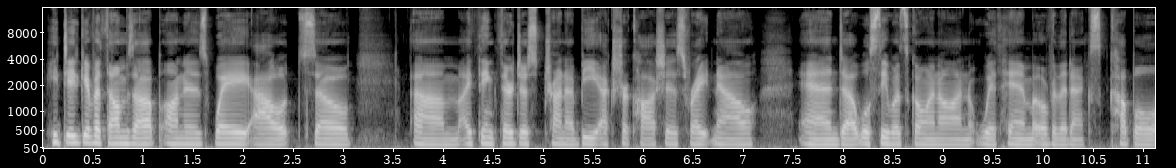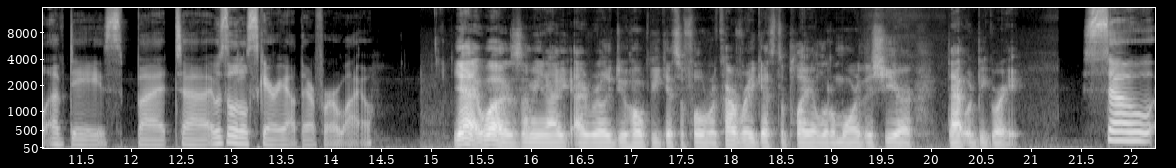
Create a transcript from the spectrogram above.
he did give a thumbs up on his way out. So um, I think they're just trying to be extra cautious right now. And uh, we'll see what's going on with him over the next couple of days. But uh, it was a little scary out there for a while. Yeah, it was. I mean, I, I really do hope he gets a full recovery, gets to play a little more this year. That would be great. So,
